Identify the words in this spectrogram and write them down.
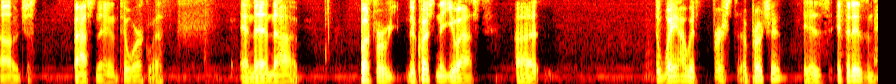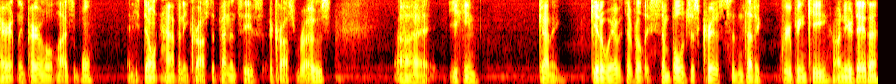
Uh, just fascinating to work with. And then, uh, but for the question that you asked, uh, the way I would first approach it is if it is inherently parallelizable and you don't have any cross dependencies across rows, uh, you can kind of get away with it really simple. Just create a synthetic grouping key on your data.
